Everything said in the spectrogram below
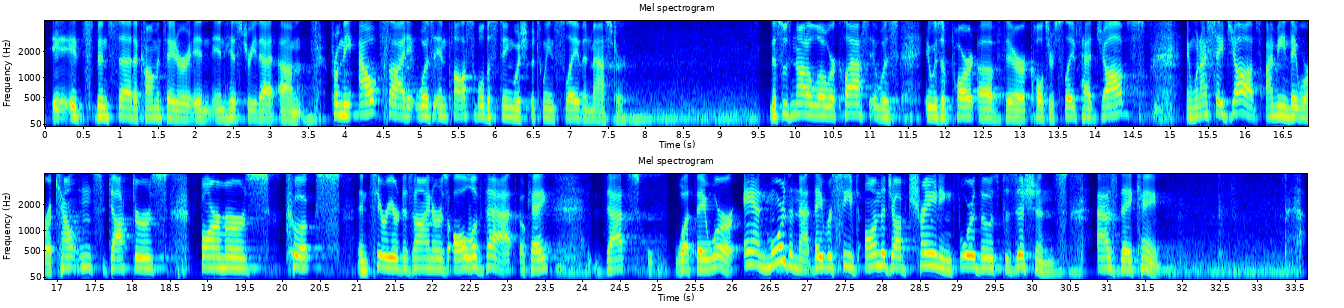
it's been said, a commentator in, in history, that um, from the outside it was impossible to distinguish between slave and master. This was not a lower class, it was, it was a part of their culture. Slaves had jobs, and when I say jobs, I mean they were accountants, doctors, farmers, cooks, interior designers, all of that, okay? That's what they were. And more than that, they received on the job training for those positions as they came.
